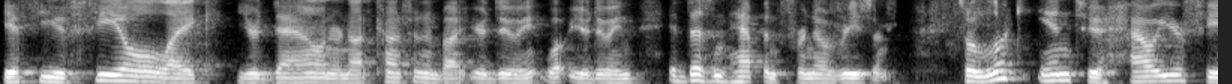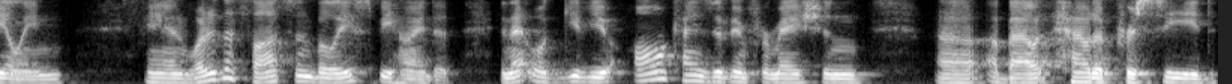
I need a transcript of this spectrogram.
If you feel like you're down or not confident about your doing what you're doing, it doesn't happen for no reason. So look into how you're feeling and what are the thoughts and beliefs behind it and that will give you all kinds of information uh, about how to proceed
